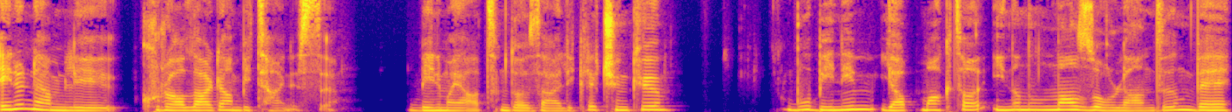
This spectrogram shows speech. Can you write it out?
en önemli kurallardan bir tanesi. Benim hayatımda özellikle. Çünkü bu benim yapmakta inanılmaz zorlandığım ve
